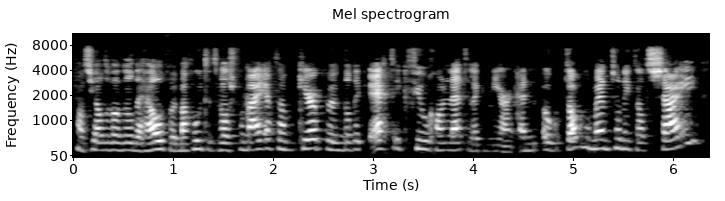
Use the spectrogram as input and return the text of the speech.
als je altijd wel wilde helpen. Maar goed, het was voor mij echt een keerpunt. Dat ik echt... Ik viel gewoon letterlijk neer. En ook op dat moment toen ik dat zei...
